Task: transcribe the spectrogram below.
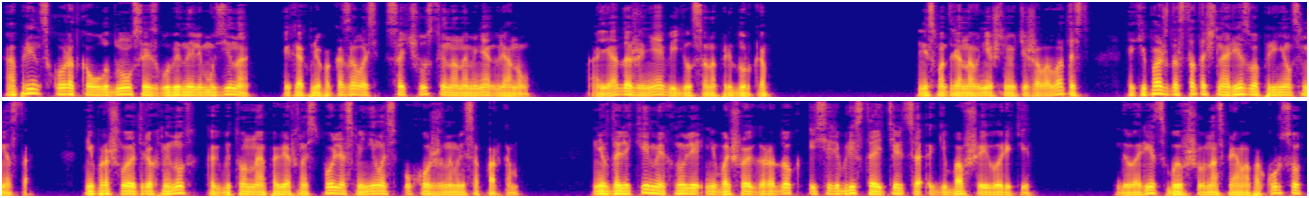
а принц коротко улыбнулся из глубины лимузина и, как мне показалось, сочувственно на меня глянул. А я даже не обиделся на придурка. Несмотря на внешнюю тяжеловатость, экипаж достаточно резво принял с места. Не прошло и трех минут, как бетонная поверхность поля сменилась ухоженным лесопарком. Невдалеке мелькнули небольшой городок и серебристое тельце огибавшей его реки. Дворец, бывший у нас прямо по курсу,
